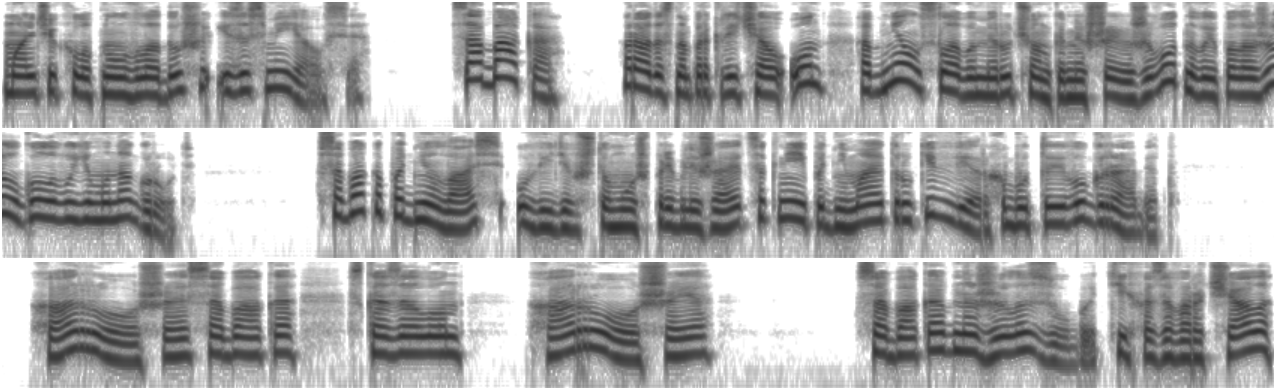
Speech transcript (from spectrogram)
Мальчик хлопнул в ладоши и засмеялся. «Собака!» — радостно прокричал он, обнял слабыми ручонками шею животного и положил голову ему на грудь. Собака поднялась, увидев, что муж приближается к ней и поднимает руки вверх, будто его грабят. «Хорошая собака», — сказал он, — «хорошая». Собака обнажила зубы, тихо заворчала,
